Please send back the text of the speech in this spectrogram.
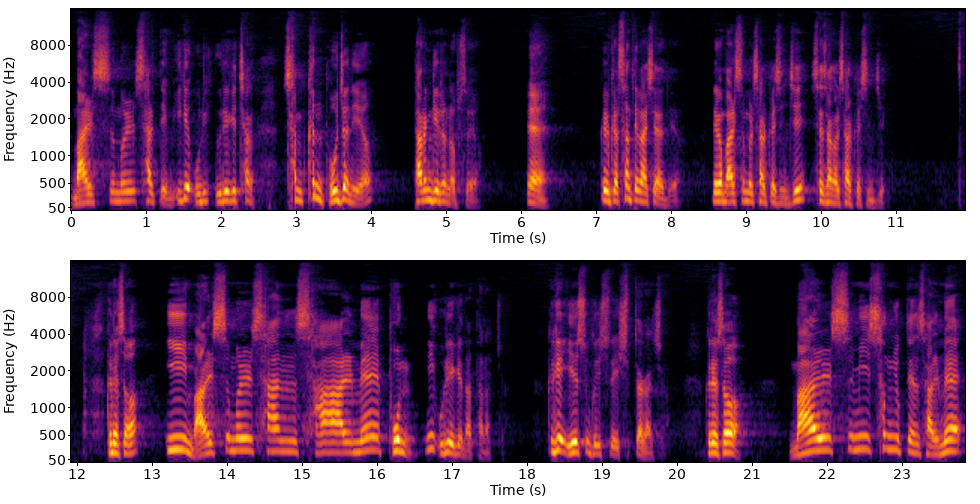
말씀을 살 때입니다. 이게 우리, 우리에게 참, 참 큰 도전이에요. 다른 길은 없어요. 예. 그러니까 선택하셔야 돼요. 내가 말씀을 살 것인지 세상을 살 것인지. 그래서 이 말씀을 산 삶의 본이 우리에게 나타났죠. 그게 예수 그리스도의 십자가죠. 그래서 말씀이 성육된 삶의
